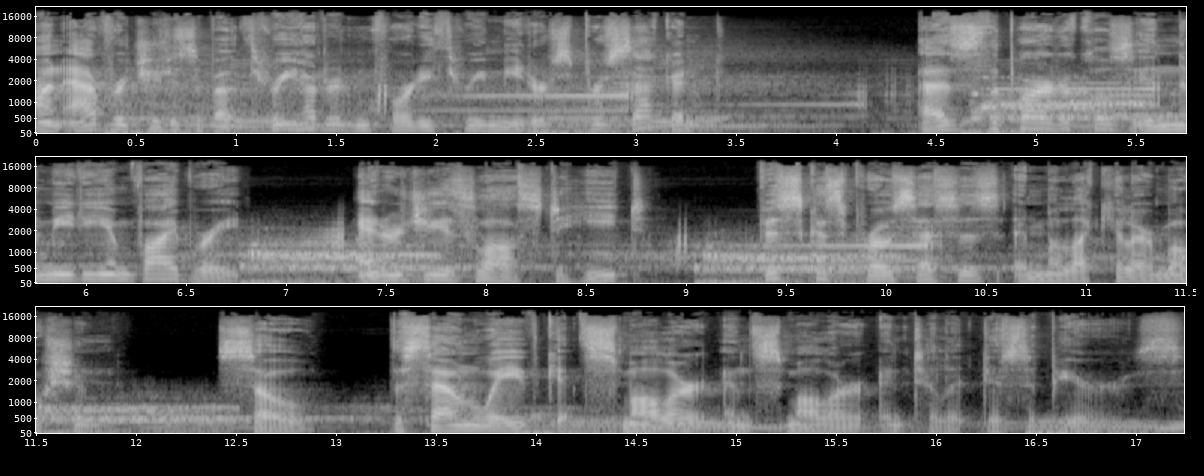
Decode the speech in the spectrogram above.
On average, it is about 343 meters per second. As the particles in the medium vibrate, energy is lost to heat, viscous processes, and molecular motion. So, the sound wave gets smaller and smaller until it disappears.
